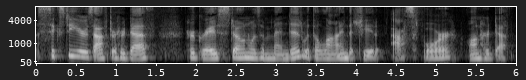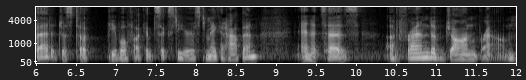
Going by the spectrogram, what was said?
60 years after her death, her gravestone was amended with a line that she had asked for on her deathbed. It just took people fucking 60 years to make it happen. And it says, a friend of John Brown,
